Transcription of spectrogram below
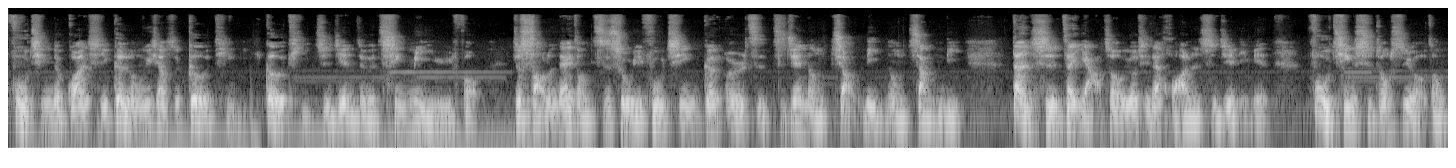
父亲的关系更容易像是个体、个体之间这个亲密与否，就少了那一种只属于父亲跟儿子之间那种角力、那种张力。但是在亚洲，尤其在华人世界里面，父亲始终是有这种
